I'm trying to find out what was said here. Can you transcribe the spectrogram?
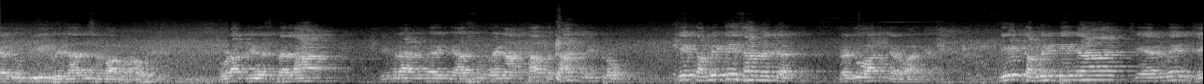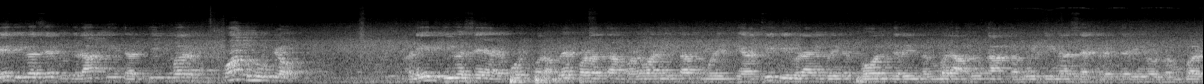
હજુ બિલ વિધાનસભામાં આવશે થોડા દિવસ પહેલા ઇમરાનભાઈ જાસુભાઈ આખા બધા જ મિત્રો એ કમિટી સામે રજૂઆત કરવા ગયા. એ કમિટીના ચેરમેન જે દિવસે ગુજરાતની ધરતી પર પગ મૂક્યો અને એ દિવસે એરપોર્ટ પર અમે પણ હતા, મળવાની તક મળી. ત્યાંથી જ ફોન કરી નંબર આપ્યો કે આ કમિટીના સેક્રેટરીનો નંબર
